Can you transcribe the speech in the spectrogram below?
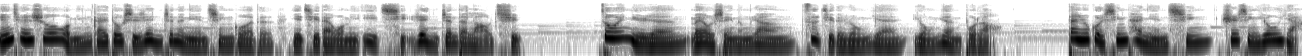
袁泉说：“我们应该都是认真的年轻过的，也期待我们一起认真的老去。”作为女人，没有谁能让自己的容颜永远不老，但如果心态年轻、知性优雅，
